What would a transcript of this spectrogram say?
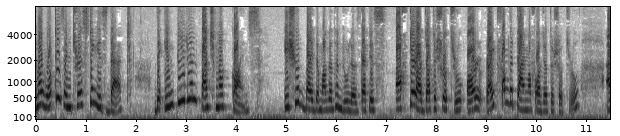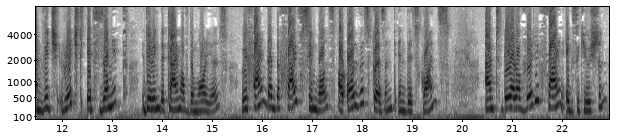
Now what is interesting is that the imperial punchmark coins issued by the Magadhan rulers that is after Ajatashatru or right from the time of Ajatashatru and which reached its zenith during the time of the Mauryas, we find that the five symbols are always present in these coins and they are of very fine execution,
